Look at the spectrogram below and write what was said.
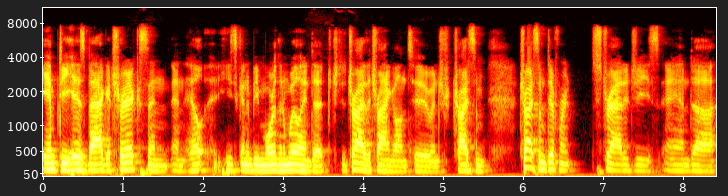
empty his bag of tricks and, and he'll, he's going to be more than willing to, to try the triangle on two and try some, try some different strategies. And, uh,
